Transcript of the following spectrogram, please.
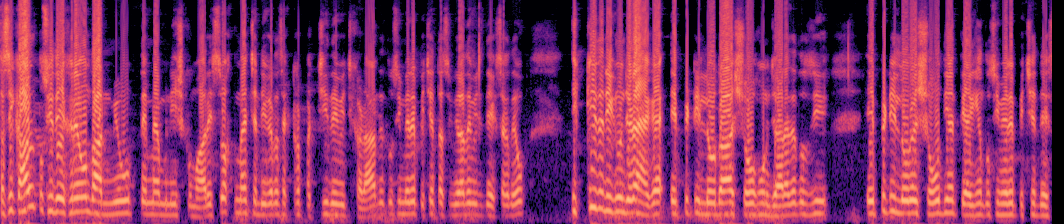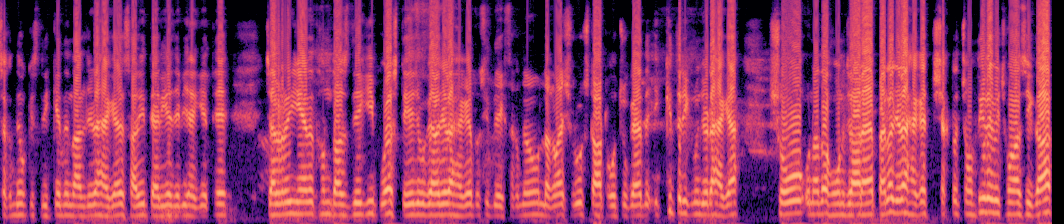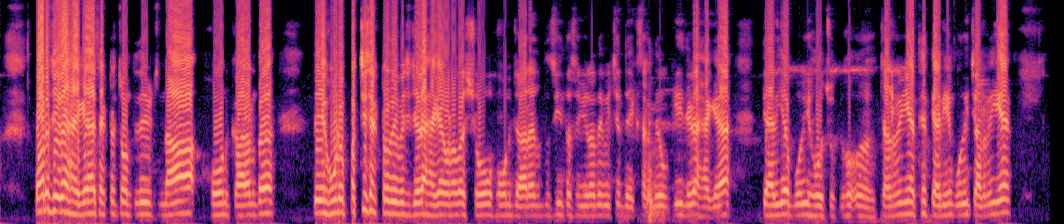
ਸਤਿ ਸ਼੍ਰੀ ਅਕਾਲ, ਤੁਸੀਂ ਦੇਖ ਰਹੇ ਹੋ ਦਾ ਨਿਊ ਤੇ ਮੈਂ ਮਨੀਸ਼ ਕੁਮਾਰ। ਇਸ ਵਕਤ ਮੈਂ ਚੰਡੀਗੜ੍ਹ ਦੇ ਸੈਕਟਰ 25 ਦੇ ਵਿੱਚ ਖੜਾ ਤੇ ਤੁਸੀਂ ਮੇਰੇ ਪਿੱਛੇ ਤਸਵੀਰਾਂ ਦੇ ਵਿੱਚ ਦੇਖ ਸਕਦੇ ਹੋ। 21 ਤਰੀਕ ਨੂੰ ਜਿਹੜਾ ਹੈਗਾ ਏਪੀ ਢਿੱਲੋਂ ਦਾ ਸ਼ੋਅ ਹੋਣ ਜਾ ਰਿਹਾ ਤੇ ਤੁਸੀਂ ਏਪੀ ਢਿੱਲੋਂ ਦੇ ਸ਼ੋਅ ਦੀਆਂ ਤਿਆਰੀਆਂ ਤੁਸੀਂ ਮੇਰੇ ਪਿੱਛੇ ਦੇਖ ਸਕਦੇ ਹੋ ਕਿਸ ਤਰੀਕੇ ਦੇ ਨਾਲ ਜਿਹੜਾ ਹੈਗਾ ਸਾਰੀ ਤਿਆਰੀਆਂ ਜਿਹੜੀ ਹੈਗੀ ਇੱਥੇ ਚੱਲ ਰਹੀ ਹੈ ਤੇ ਤੁਹਾਨੂੰ ਦੱਸ ਦਈਏ ਕਿ ਪੂਰਾ ਸਟੇਜ ਵਗੈਰਾ ਜਿਹੜਾ ਹੈਗਾ ਤੁਸੀਂ ਦੇਖ ਸਕਦੇ ਹੋ, ਲੱਗਣਾ ਸ਼ੁਰੂ ਸਟਾਰਟ ਹੋ ਚੁੱਕਾ ਹੈ ਤੇ 21 ਤਰੀਕ ਨੂੰ ਜਿਹੜਾ ਹੈਗਾ ਸ਼ੋਅ ਉਹਨਾਂ ਦਾ ਹੋਣ ਜਾ ਰਿਹਾ ਹੈ। ਪਹਿਲਾਂ ਜਿਹੜਾ ਹੈਗਾ ਸੈਕਟਰ 34 ਦੇ ਵਿੱਚ ਹੋਣਾ ਸੀਗਾ, ਪਰ ਜਿਹੜਾ ਹੈਗਾ ਸੈਕਟਰ 34 ਦੇ ਵਿੱਚ ਨਾ ਹੋਣ ਕਾਰਨ ਤਾਂ ਤੇ ਹੁਣ 25 ਸੈਕਟਰ ਦੇ ਵਿੱਚ ਜਿਹੜਾ ਹੈਗਾ ਉਹਨਾਂ ਦਾ ਸ਼ੋਅ ਹੋਣ ਜਾ ਰਿਹਾ ਤੇ ਤੁਸੀਂ ਤਸਵੀਰਾਂ ਦੇ ਵਿੱਚ ਦੇਖ ਸਕਦੇ ਹੋ ਕਿ ਜਿਹੜਾ ਹੈਗਾ ਤਿਆਰੀਆਂ ਪੂਰੀ ਹੋ ਚੁੱਕੀ ਚੱਲ ਰਹੀਆਂ, ਇੱਥੇ ਤਿਆਰੀਆਂ ਪੂਰੀ ਚੱਲ ਰਹੀ ਹੈ।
